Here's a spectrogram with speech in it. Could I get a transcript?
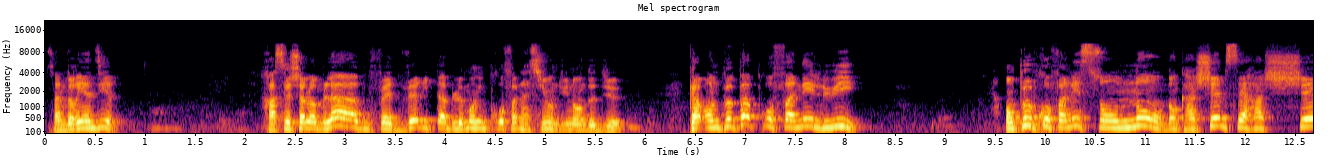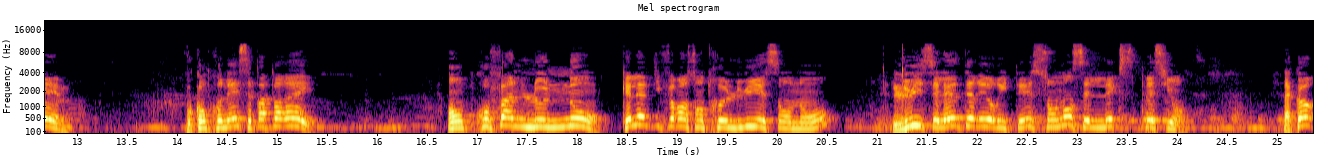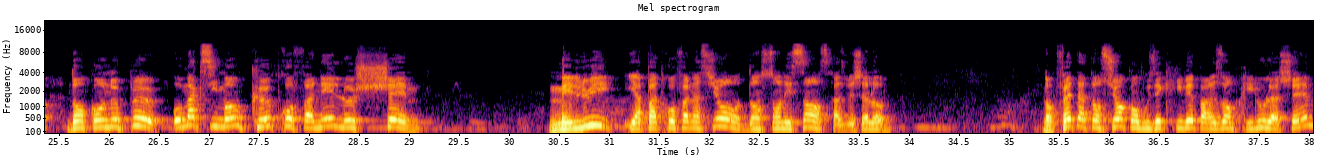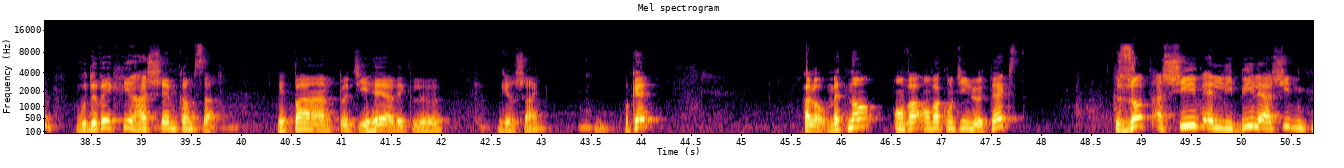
Ça ne veut rien dire. Chassé Shalom, là, vous faites véritablement une profanation du nom de Dieu. Car on ne peut pas profaner lui. On peut profaner son nom. Donc Hashem, c'est Hashem. Vous comprenez? C'est pas pareil. On profane le nom. Quelle est la différence entre lui et son nom? Lui, c'est l'intériorité. Son nom, c'est l'expression. D'accord? Donc on ne peut au maximum que profaner le Shem. Mais lui, il n'y a pas de profanation dans son essence, Razve Shalom. Donc faites attention quand vous écrivez par exemple Rilou Hashem, vous devez écrire Hashem comme ça. Et pas un petit hé avec le Gersheim. Ok? Alors maintenant, on va, on va continuer le texte. Zot ashiv el libi le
